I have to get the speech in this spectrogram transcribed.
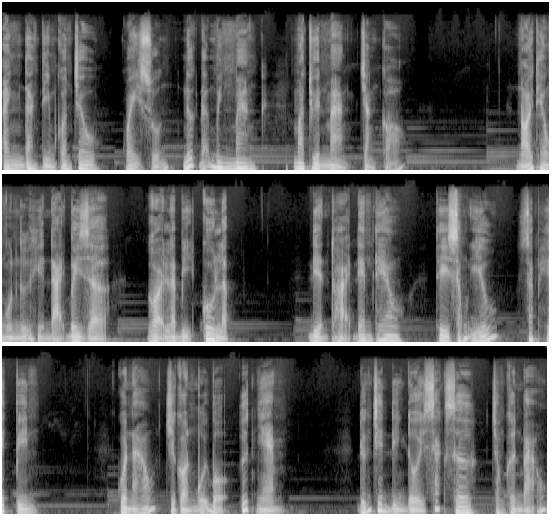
Anh đang tìm con trâu, quay xuống, nước đã minh mang, mà thuyền mảng chẳng có. Nói theo ngôn ngữ hiện đại bây giờ, gọi là bị cô lập. Điện thoại đem theo, thì sóng yếu, sắp hết pin. Quần áo chỉ còn mỗi bộ ướt nhèm. Đứng trên đỉnh đồi xác sơ trong cơn bão,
